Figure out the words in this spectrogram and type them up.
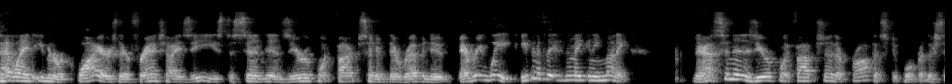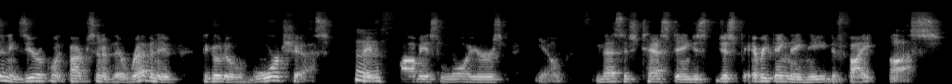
Petland even requires their franchisees to send in 0.5% of their revenue every week, even if they didn't make any money. They're not sending in 0.5% of their profits to corporate. They're sending 0.5% of their revenue to go to a war chest, hmm. lobbyists, lawyers, you know, message testing, just just everything they need to fight us.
